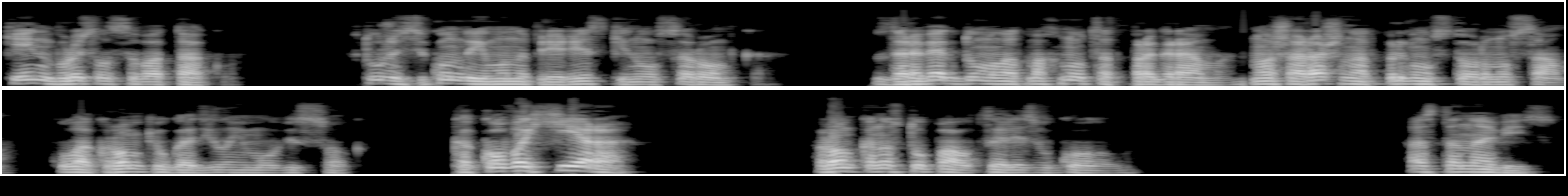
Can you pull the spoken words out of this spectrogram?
Кейн бросился в атаку. В ту же секунду ему на прирез кинулся Ромка. Здоровяк думал отмахнуться от программы, но ошарашенно отпрыгнул в сторону сам. Кулак Ромки угодил ему в висок. «Какого хера?» Ромка наступал, целясь в голову. «Остановись»,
